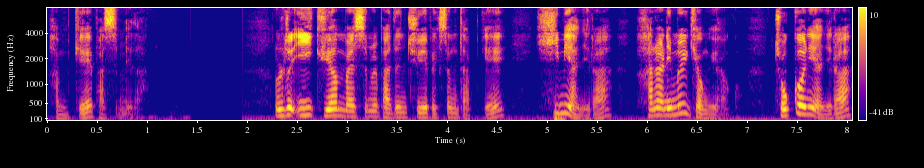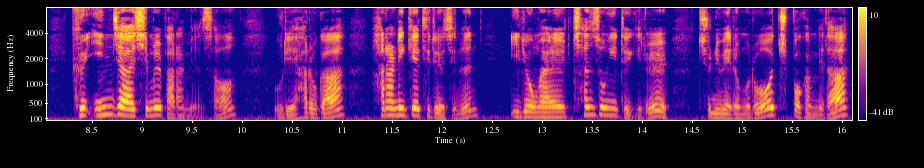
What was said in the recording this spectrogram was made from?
함께 받습니다. 오늘도 이 귀한 말씀을 받은 주의 백성답게 힘이 아니라 하나님을 경외하고 조건이 아니라 그 인자하심을 바라면서 우리 하루가 하나님께 드려지는 일용할 찬송이 되기를 주님의 이름으로 축복합니다.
